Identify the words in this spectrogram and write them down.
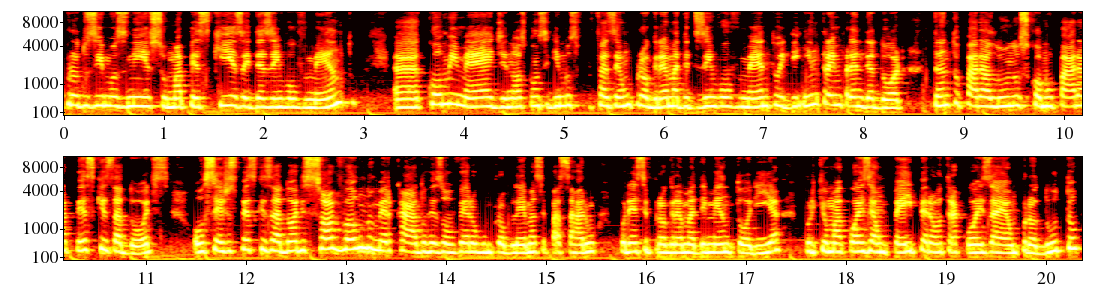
produzimos nisso uma pesquisa e desenvolvimento. Uh, como IMED, nós conseguimos fazer um programa de desenvolvimento e de intraempreendedor, tanto para alunos como para pesquisadores, ou seja, os pesquisadores só vão no mercado resolver algum problema se passaram por esse programa de mentoria, porque uma coisa é um paper, outra coisa é um produto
